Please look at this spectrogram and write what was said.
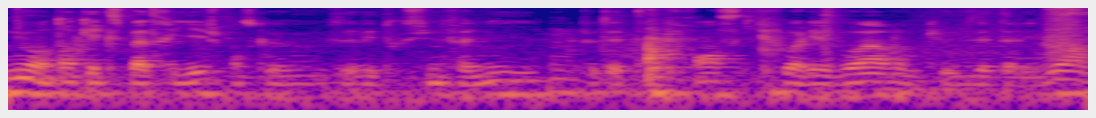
nous en tant qu'expatriés. Je pense que vous avez tous une famille, mm. peut-être en France, qu'il faut aller voir ou que vous êtes allé voir.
